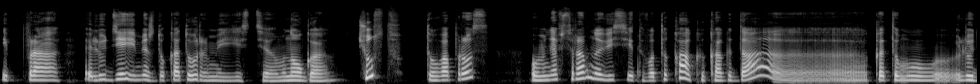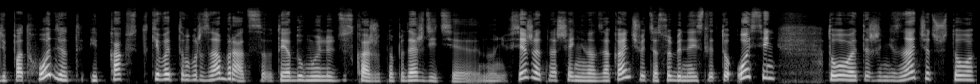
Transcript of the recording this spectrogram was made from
и про людей, между которыми есть много чувств, то вопрос у меня все равно висит. Вот и как, и когда э, к этому люди подходят, и как все-таки в этом разобраться. Вот я думаю, люди скажут, ну подождите, ну не все же отношения надо заканчивать, особенно если это осень, то это же не значит, что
